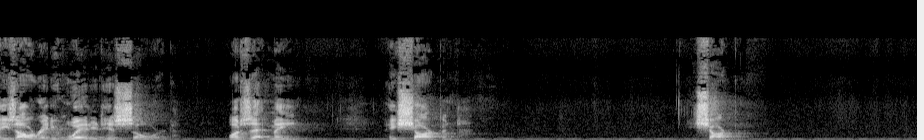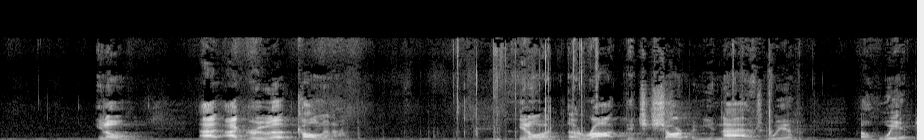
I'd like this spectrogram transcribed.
He's already whetted his sword. What does that mean? He's sharpened. He's sharpened. You know, I, I grew up calling a, you know, a, a rock that you sharpen your knives with a whet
